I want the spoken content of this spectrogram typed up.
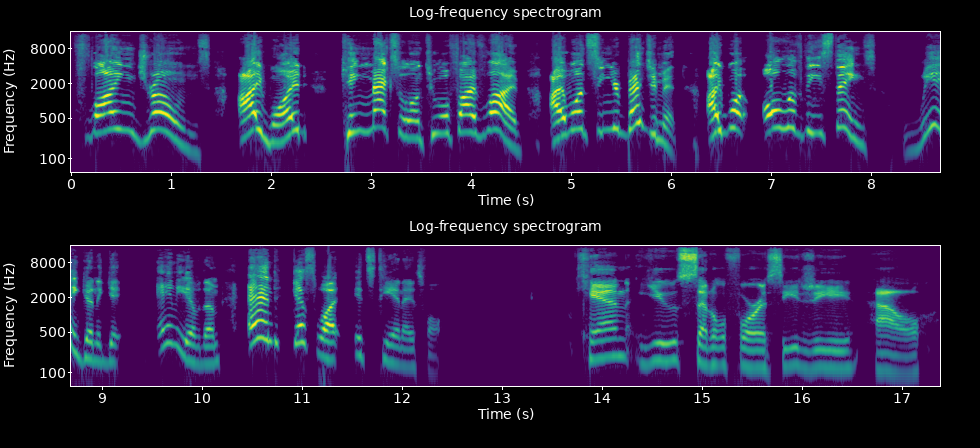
flying drones. I wanted King Maxel on 205 Live. I want Señor Benjamin. I want all of these things. We ain't gonna get any of them. And guess what? It's TNA's fault. Can you settle for a CG owl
